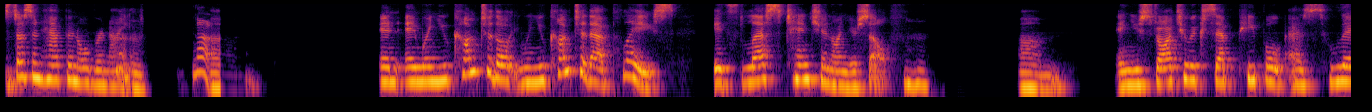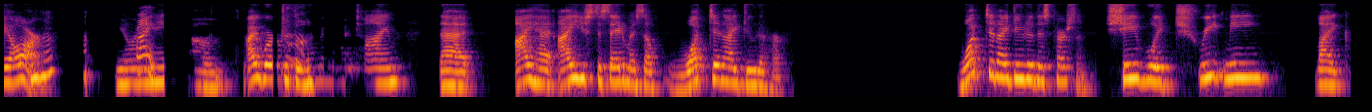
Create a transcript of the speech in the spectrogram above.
just doesn't happen overnight. Mm-mm. No. Um, and and when you come to the when you come to that place, it's less tension on yourself. Mhm. Um, and you start to accept people as who they are. Mhm. You know what Right. I mean? Um, I worked with a woman one time that I had. I used to say to myself, "What did I do to her? What did I do to this person?" She would treat me like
